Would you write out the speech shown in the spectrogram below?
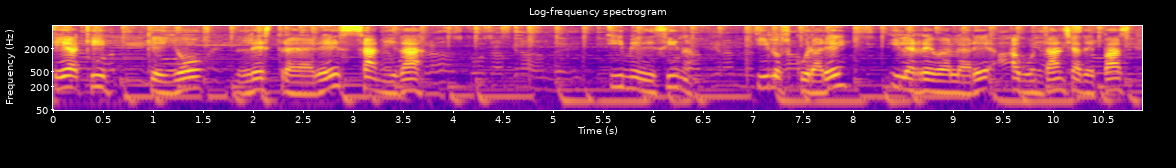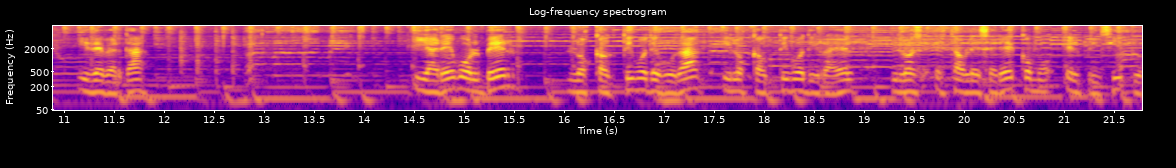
He aquí que yo les traeré sanidad y medicina y los curaré y les revelaré abundancia de paz y de verdad. Y haré volver los cautivos de Judá y los cautivos de Israel y los estableceré como el principio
